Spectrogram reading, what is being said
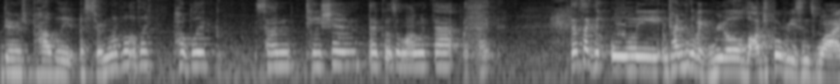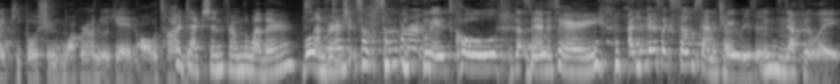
there's probably a certain level of like public sanitation that goes along with that. Like I. That's like the only. I'm trying to think of like real logical reasons why people shouldn't walk around naked all the time. protection from the weather Well, sunburn protection. Sun, sunburn. okay, it's cold. That, those- sanitary and then there's like some sanitary reasons, Mm-hmm. definitely.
